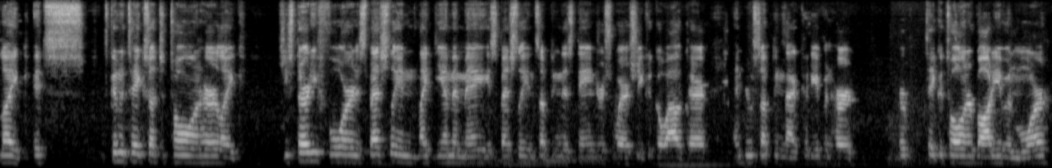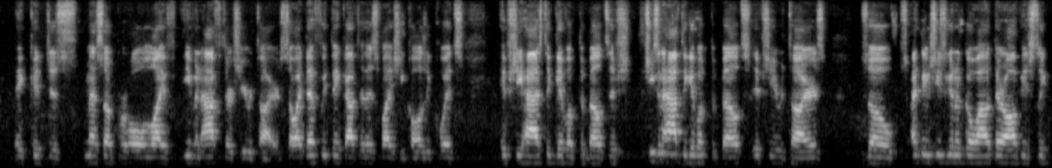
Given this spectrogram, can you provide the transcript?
like it's it's gonna take such a toll on her. Like she's 34, and especially in like the MMA, especially in something this dangerous, where she could go out there and do something that could even hurt her, take a toll on her body even more. It could just mess up her whole life even after she retires. So I definitely think after this fight, she calls it quits. If she has to give up the belts, if she, she's gonna have to give up the belts if she retires. So I think she's gonna go out there, obviously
